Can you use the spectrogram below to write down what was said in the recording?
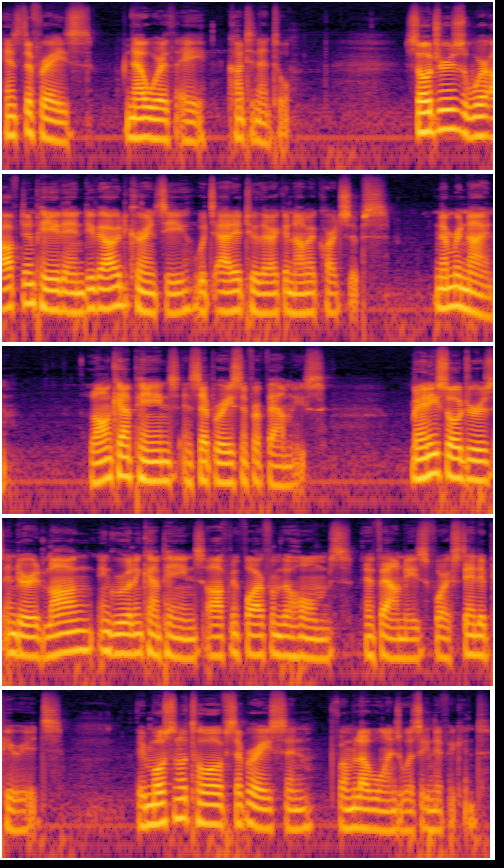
Hence the phrase, now worth a continental. Soldiers were often paid in devalued currency, which added to their economic hardships. Number 9. Long campaigns and separation from families. Many soldiers endured long and grueling campaigns, often far from their homes and families for extended periods. The emotional toll of separation from loved ones was significant.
